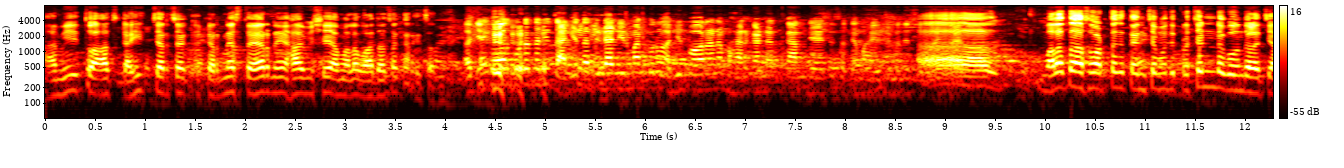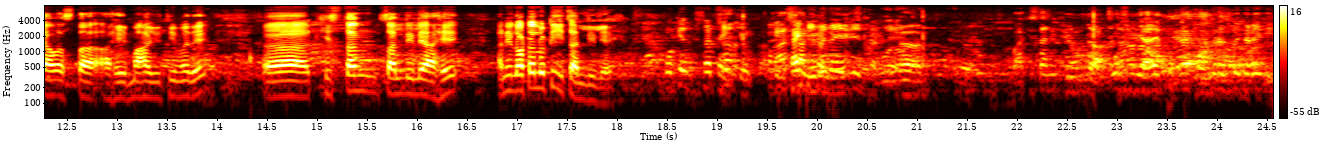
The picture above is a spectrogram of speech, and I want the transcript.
आम्ही तो आज काहीच चर्चा करण्यास तयार नाही. हा विषय आम्हाला वादाचा करायचा नाही. अजित पवार कुठेतरी जागेचा तिढा निर्माण करून अजित पवारांना बाहेर काढण्यात काम जे आहे ते सध्या महायुतीमध्ये सुरू आहे. आ, मला तर असं वाटतं की त्यांच्यामध्ये प्रचंड गोंधळाची अवस्था आहे महायुतीमध्ये. खिस्तान चाललेली आहे आणि लोटालोटीही चाललेली आहे. Okay sir thank you thank you Pakistani film को अपोज किया है तो क्या कांग्रेस भी करेगी?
